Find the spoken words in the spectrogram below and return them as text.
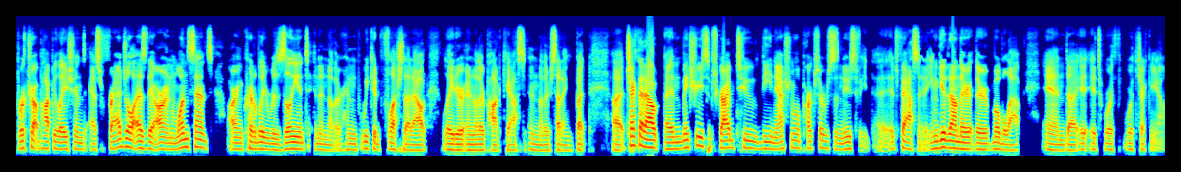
Brook trout populations, as fragile as they are in one sense, are incredibly resilient in another. And we could flesh that out later in another podcast in another setting. But uh, check that out and make sure you subscribe to the National Park Services newsfeed. It's fascinating. You can get it on their, their mobile app, and uh, it, it's worth worth checking out.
